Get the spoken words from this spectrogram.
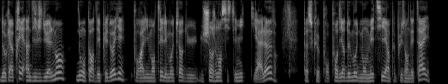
donc après, individuellement, nous, on porte des plaidoyers pour alimenter les moteurs du, du changement systémique qui est à l'œuvre. Parce que pour, pour dire deux mots de mon métier un peu plus en détail,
